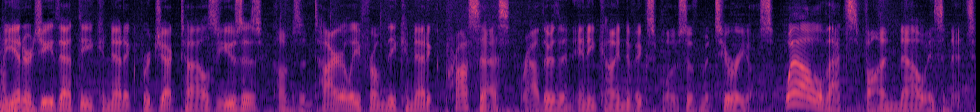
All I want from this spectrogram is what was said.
The energy that the kinetic projectiles uses comes entirely from the kinetic process rather than any kind of explosive materials. Well, that's fun now, isn't it?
